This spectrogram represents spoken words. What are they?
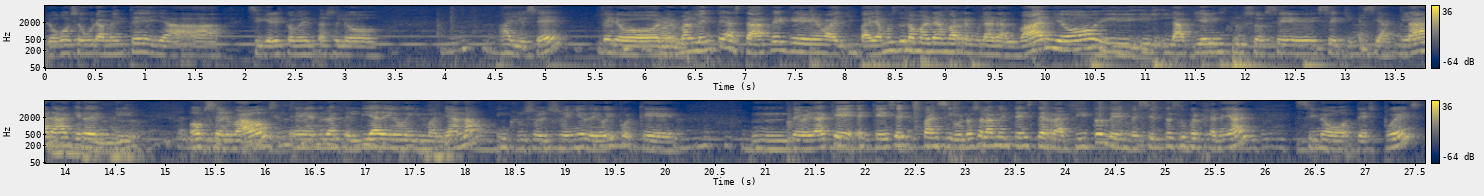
Luego seguramente ya, si quieres comentárselo a Josep, pero normalmente hasta hace que vay- vayamos de una manera más regular al baño y, y la piel incluso se, se, se aclara, quiero decir, observaos eh, durante el día de hoy y mañana, incluso el sueño de hoy, porque mm, de verdad que, que es expansivo, no solamente este ratito de me siento súper genial, sino después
